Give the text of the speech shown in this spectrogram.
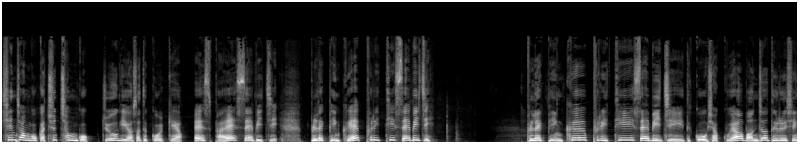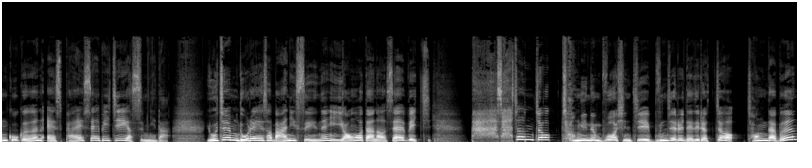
신청곡과 추천곡 쭉 이어서 듣고 올게요. 에스파의 Savage, 블랙핑크의 Pretty Savage, 블랙핑크 Pretty Savage 듣고 오셨고요. 먼저 들으신 곡은 에스파의 Savage였습니다. 요즘 노래에서 많이 쓰이는 이 영어 단어 savage 다 사전적 정의는 무엇인지 문제를 내드렸죠. 정답은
